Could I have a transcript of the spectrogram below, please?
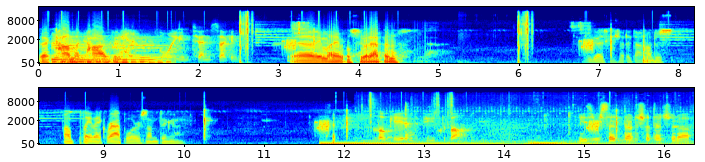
the kamikaze. Deploying in 10 seconds. Uh, they might. We'll see what happens. You guys can shut it down. I'll just, I'll play like Rapple or something. Locate and defuse the bomb. Easier said than done to shut that shit off.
